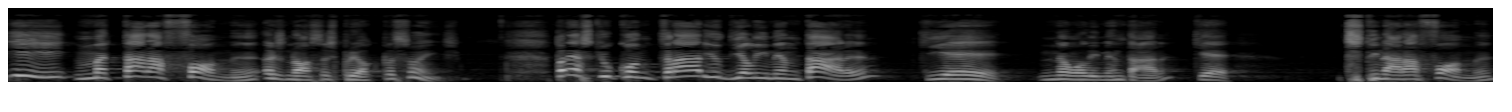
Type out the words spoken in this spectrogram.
e matar à fome as nossas preocupações. Parece que o contrário de alimentar, que é não alimentar, que é destinar à fome,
